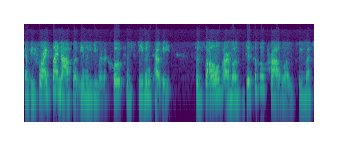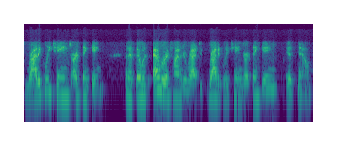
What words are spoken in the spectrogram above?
Now, before I sign off, let me leave you with a quote from Stephen Covey To solve our most difficult problems, we must radically change our thinking. And if there was ever a time to rad- radically change our thinking, it's now.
